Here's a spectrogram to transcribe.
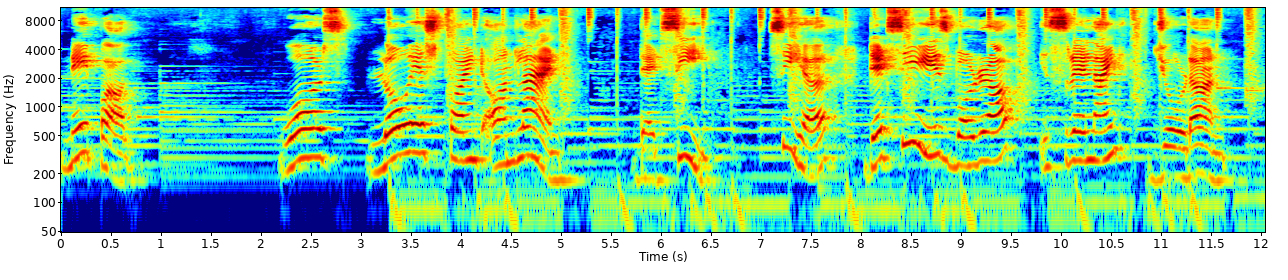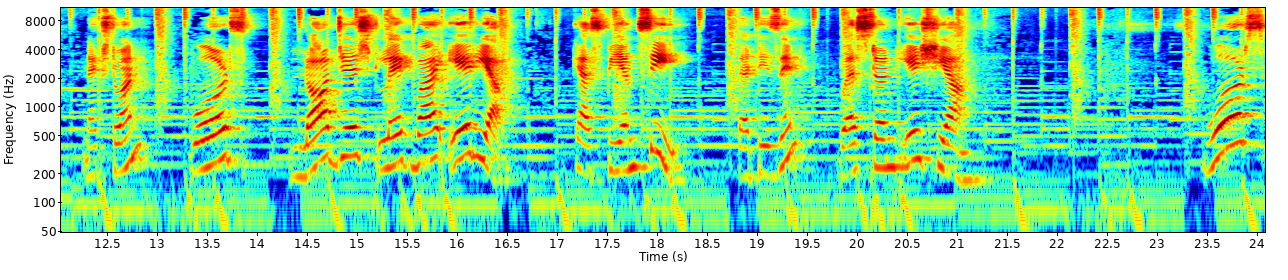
Nepal. World's lowest point on land, Dead Sea. See here, Dead Sea is border of Israel and Jordan. Next one, world's largest lake by area, Caspian Sea. That is in Western Asia. World's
